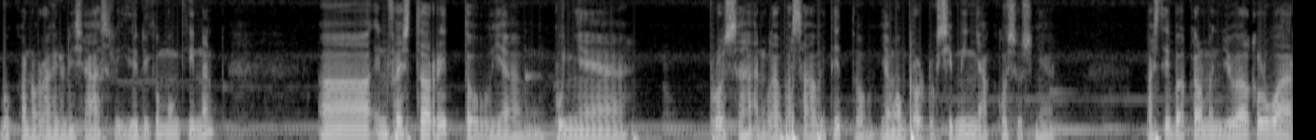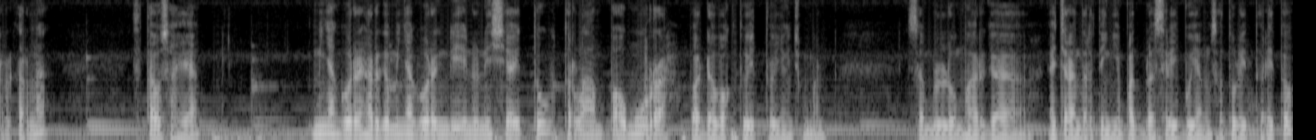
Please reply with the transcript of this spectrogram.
bukan orang Indonesia asli. Jadi kemungkinan uh, investor itu yang punya perusahaan kelapa sawit itu yang memproduksi minyak khususnya pasti bakal menjual keluar. Karena setahu saya minyak goreng harga minyak goreng di Indonesia itu terlampau murah pada waktu itu yang cuman sebelum harga eceran tertinggi 14.000 yang satu liter itu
